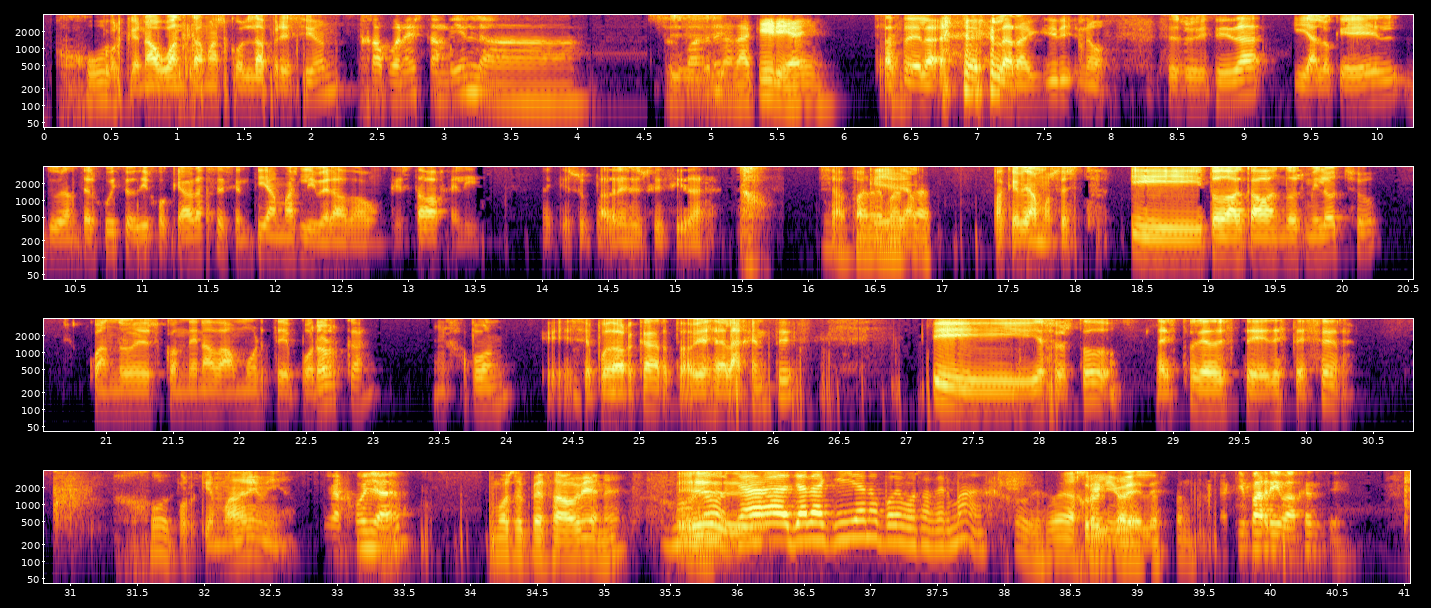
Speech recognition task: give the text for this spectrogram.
Joder. porque no aguanta más con la presión. japonés también, la... Sí, sí, padres? sí. La Harakiri ahí. Se hace la, el harakiri, no, se suicida y a lo que él durante el juicio dijo que ahora se sentía más liberado aún, que estaba feliz de que su padre se suicidara. O sea, No para para que, veamos, para que veamos esto. Y todo acaba en 2008, cuando es condenado a muerte por horca en Japón, que se puede ahorcar todavía ya la gente. Y eso es todo, la historia de este, de este ser. Joder. Porque madre mía. La joya, ¿eh? Hemos empezado bien, ¿eh? Bueno, Eh, ya, ya de aquí ya no podemos hacer más. Joder, vaya Otro nivel, ¿eh? aquí para arriba, gente.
